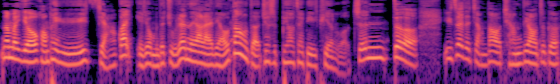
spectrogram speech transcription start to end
那么由黄佩瑜检察官，也就我们的主任呢，要来聊到的，就是不要再被骗了。真的，一再的讲到强调这个，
